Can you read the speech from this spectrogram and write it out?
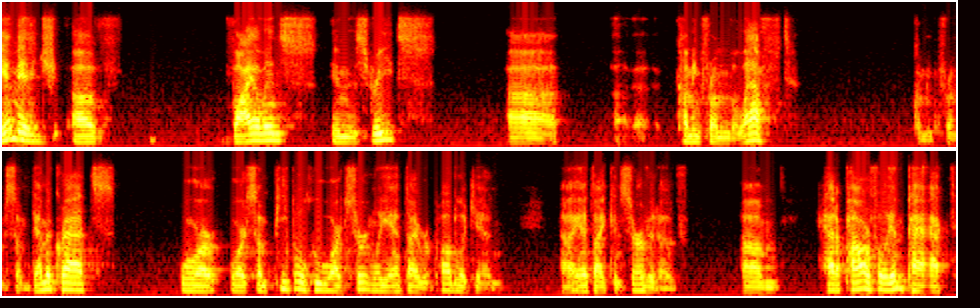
image of violence in the streets, uh, uh, coming from the left, coming from some Democrats, or or some people who are certainly anti-Republican, uh, anti-conservative, um, had a powerful impact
